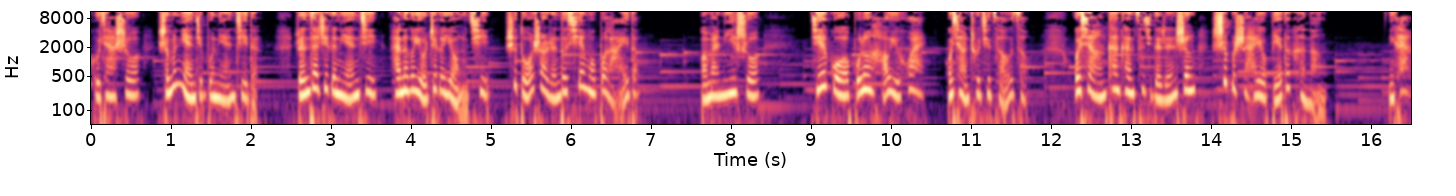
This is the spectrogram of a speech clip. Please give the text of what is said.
顾佳说什么年纪不年纪的，人在这个年纪还能够有这个勇气，是多少人都羡慕不来的。王曼妮说，结果不论好与坏，我想出去走走，我想看看自己的人生是不是还有别的可能。你看，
